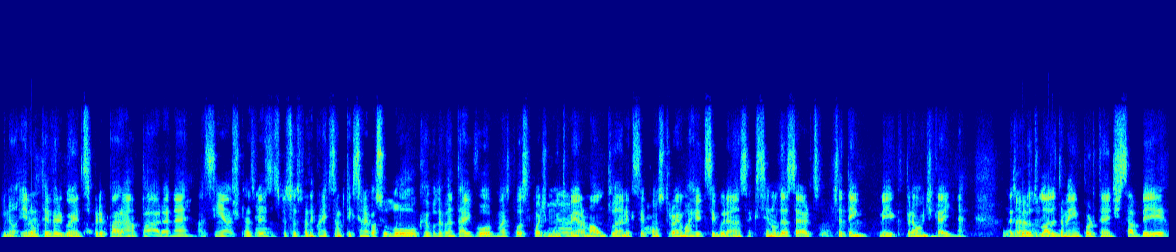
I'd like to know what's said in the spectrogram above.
E não, e não ter vergonha de se preparar para, né? Assim, acho que às é. vezes as pessoas fazem conexão que tem que ser um negócio louco, eu vou levantar e vou, mas, pô, você pode muito bem armar um plano que você constrói uma rede de segurança, que se não der certo, você tem meio que para onde cair, né? Mas, por outro lado, também é importante saber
